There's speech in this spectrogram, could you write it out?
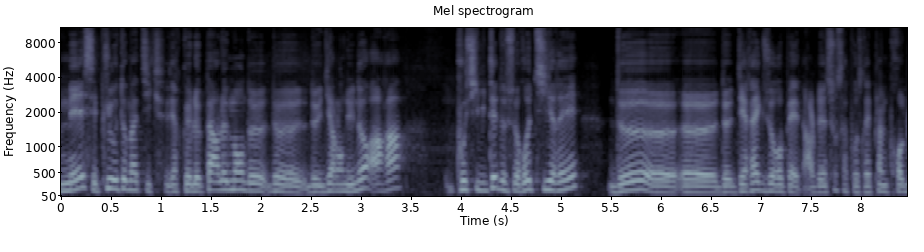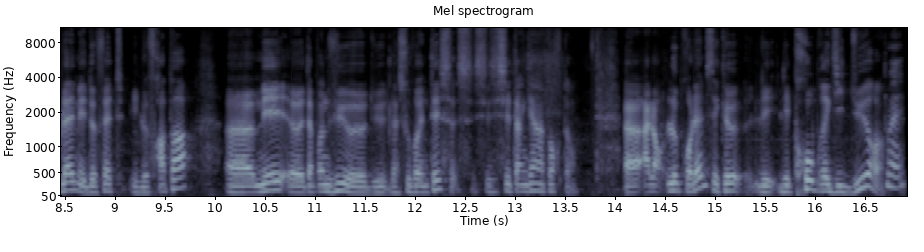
mais c'est plus automatique. C'est-à-dire que le Parlement de- de- de- d'Irlande du Nord aura possibilité de se retirer de, euh, euh, de- des règles européennes. Alors bien sûr, ça poserait plein de problèmes et de fait, il ne le fera pas. Euh, mais euh, d'un point de vue du- de la souveraineté, c'est- un gain important. Alors le problème, c'est que les, les pro-Brexit durs Ouais.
